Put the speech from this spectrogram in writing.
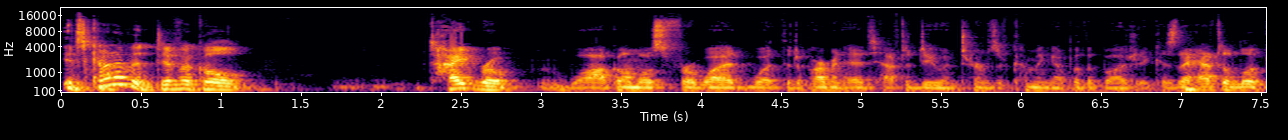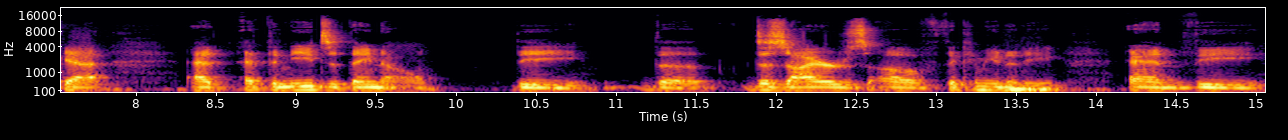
it's kind of a difficult tightrope walk almost for what what the department heads have to do in terms of coming up with a budget because they have to look at at at the needs that they know, the the desires of the community, and the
